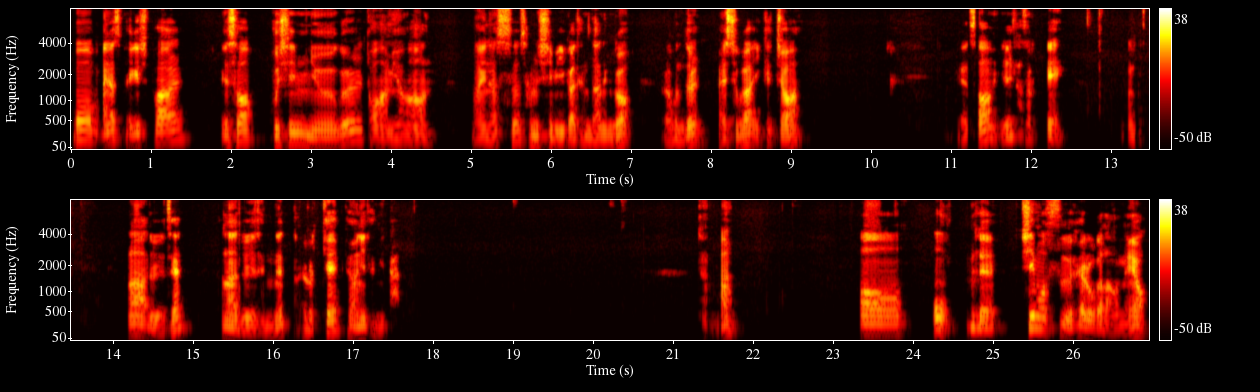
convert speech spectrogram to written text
뭐 마이너스 128에서 96을 더하면 마이너스 32가 된다는 거 여러분들 알 수가 있겠죠. 그래서 1 5개 하나 둘 셋 하나 둘 셋 넷 이렇게 표현이 됩니다. 자, 어, 오, 이제 시모스 회로가 나왔네요.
